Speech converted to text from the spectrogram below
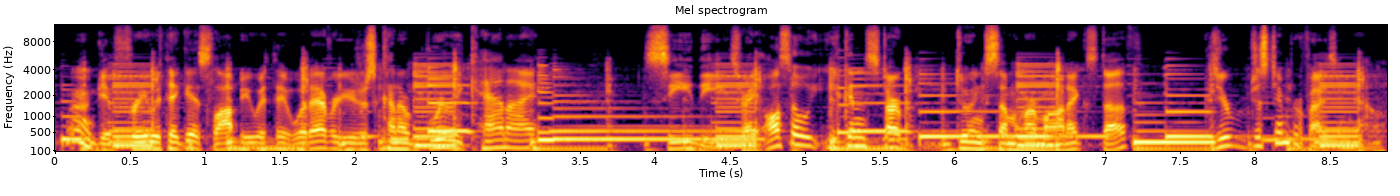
Hmm, get free with it, get sloppy with it, whatever. You're just kind of really, can I see these, right? Also, you can start doing some harmonic stuff because you're just improvising now.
